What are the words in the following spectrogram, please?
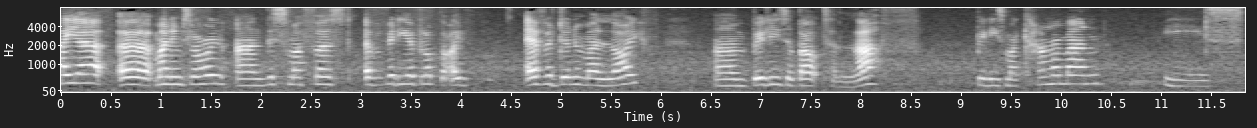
Hiya, uh, my name's Lauren and this is my first ever video blog that I've ever done in my life. Um, Billy's about to laugh. Billy's my cameraman. He's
